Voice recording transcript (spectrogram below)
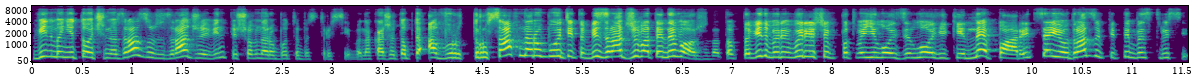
Він мені точно зразу зраджує, він пішов на роботу без трусів. Вона каже: тобто, а в трусах на роботі тобі зраджувати не можна. Тобто він вирішив по твоїй лозі логіки не париться і одразу піти без трусів.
